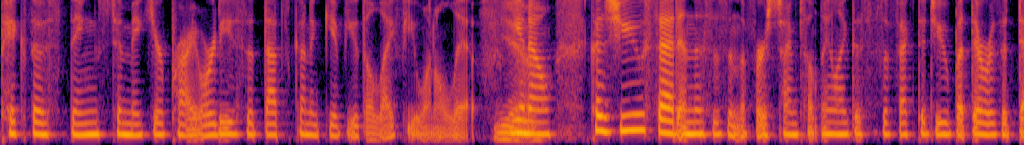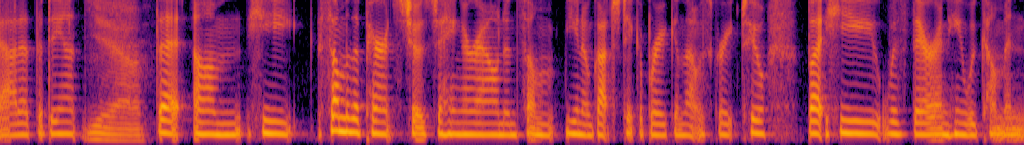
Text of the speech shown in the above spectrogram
pick those things to make your priorities that that's going to give you the life you want to live. Yeah. You know, because you said, and this isn't the first time something like this has affected you, but there was a dad at the dance Yeah. that um he some of the parents chose to hang around and some you know got to take a break and that was great too but he was there and he would come and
